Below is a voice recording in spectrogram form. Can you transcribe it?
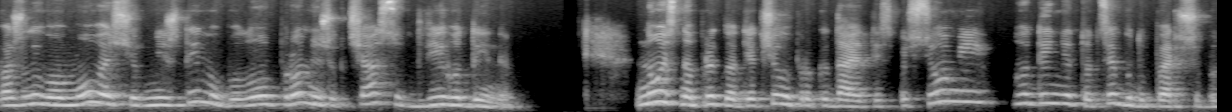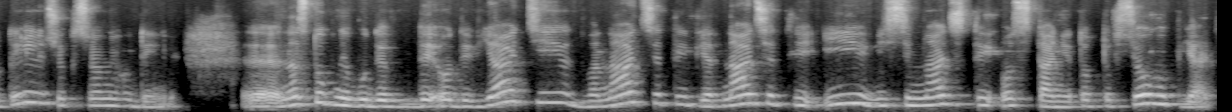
важлива умова, щоб між ними було проміжок часу в 2 години. Ну, ось, наприклад, якщо ви прокидаєтесь о 7 годині, то це буде перший будильничок в 7 годині. Е, Наступний буде о 9, 12, 15 і 18 останній, тобто всього 5.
